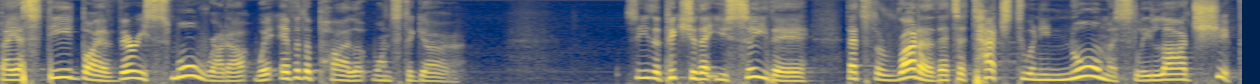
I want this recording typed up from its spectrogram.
they are steered by a very small rudder wherever the pilot wants to go. See the picture that you see there? That's the rudder that's attached to an enormously large ship.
